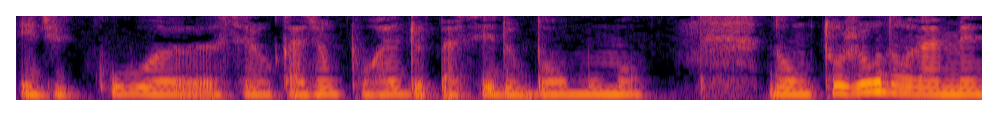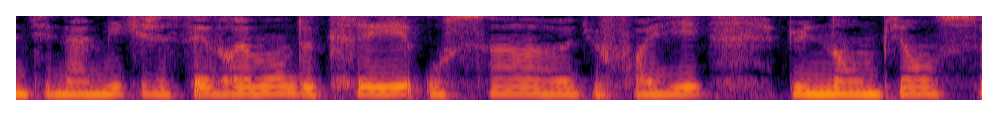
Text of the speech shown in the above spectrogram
et du coup, euh, c'est l'occasion pour elles de passer de bons moments. Donc toujours dans la même dynamique, j'essaie vraiment de créer au sein euh, du foyer une ambiance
